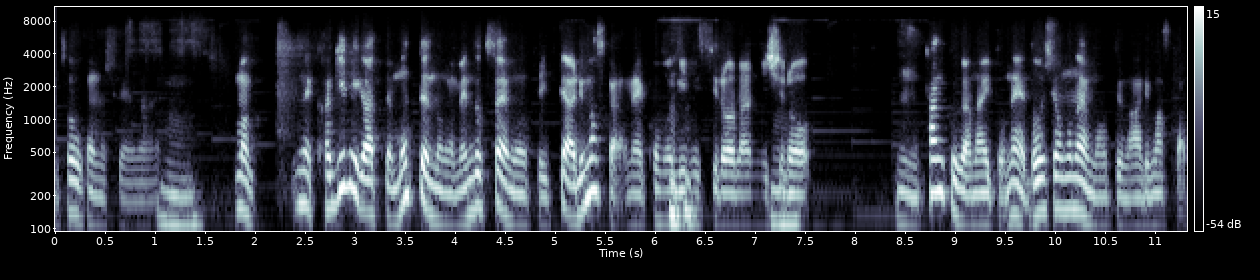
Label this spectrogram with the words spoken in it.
ん、そうかもしれない。うん。まあね、限りがあって持ってるのがめんどくさいものって言ってありますからね。小麦にしろ、何にしろ。うん、タンクがないとね、どうしようもないものっていうのはありますから。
